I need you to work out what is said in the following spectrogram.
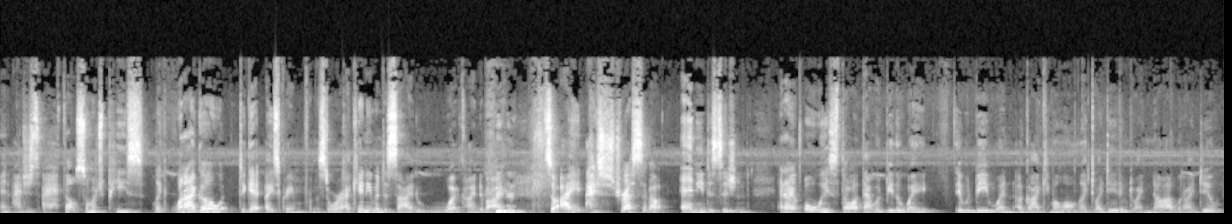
and I just I felt so much peace. Like when I go to get ice cream from the store, I can't even decide what kind to buy. so I I stress about any decision, and I always thought that would be the way it would be when a guy came along. Like, do I date him? Do I not? What do I do?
